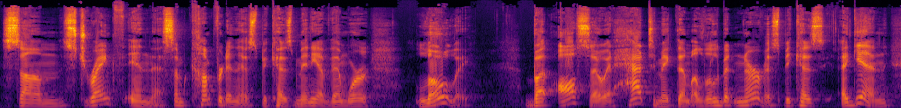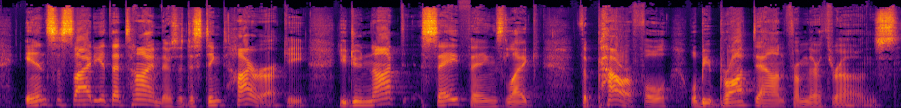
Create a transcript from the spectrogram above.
some strength in this, some comfort in this, because many of them were lowly. But also, it had to make them a little bit nervous because, again, in society at that time, there's a distinct hierarchy. You do not say things like, the powerful will be brought down from their thrones.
